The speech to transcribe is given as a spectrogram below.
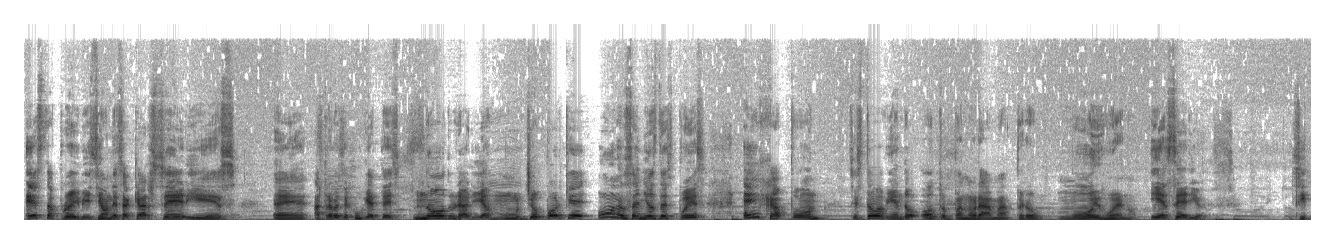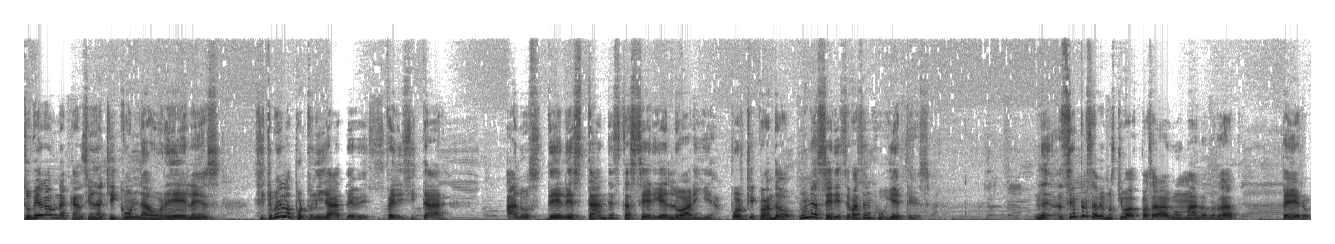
esta prohibición de sacar series eh, a través de juguetes no duraría mucho porque unos años después en Japón se estaba viendo otro panorama, pero muy bueno. Y en serio, si tuviera una canción aquí con laureles, si tuviera la oportunidad de felicitar a los del stand de esta serie, lo haría. Porque cuando una serie se basa en juguetes, siempre sabemos que va a pasar algo malo, ¿verdad? Pero,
